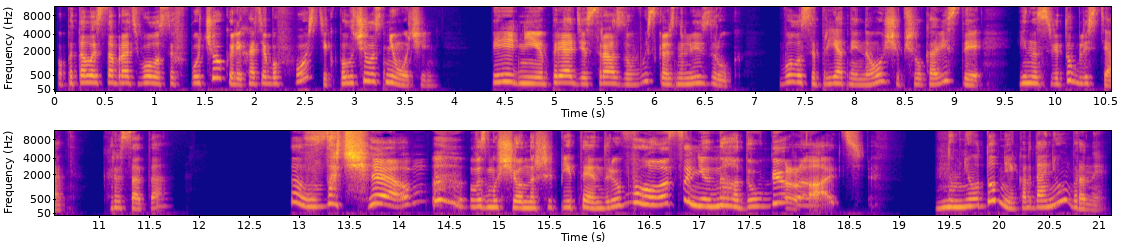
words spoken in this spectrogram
Попыталась собрать волосы в пучок или хотя бы в хвостик, получилось не очень. Передние пряди сразу выскользнули из рук. Волосы приятные на ощупь, шелковистые и на свету блестят. Красота. «Зачем?» — возмущенно шипит Эндрю. «Волосы не надо убирать!» «Но мне удобнее, когда они убраны».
